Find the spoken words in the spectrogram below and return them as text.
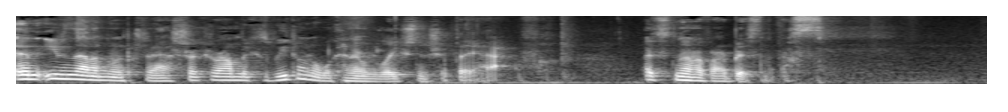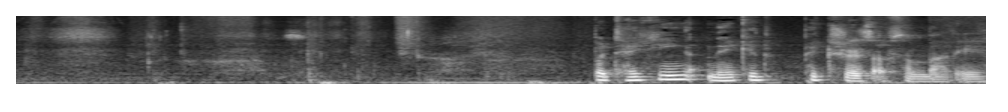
And even that, I'm going to put an asterisk around because we don't know what kind of relationship they have. It's none of our business. But taking naked pictures of somebody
